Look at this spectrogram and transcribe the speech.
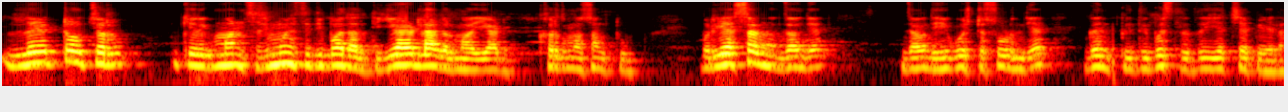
लय टॉर्चर केलं की माणसाची मनस्थिती बदलते. याड लागल मला याड. खरं तुम्हाला सांगतो. बरं या सांग जाऊ द्या. जाऊ द्या ही गोष्ट सोडून द्या. गणपती बसलं तर या प्यायला.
